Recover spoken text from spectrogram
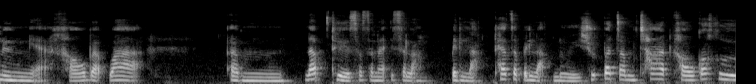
หนึ่งเนี่ยเขาแบบว่า นับถือศาสนาอิสลามเป็นหลักแทบจะเป็นหลักเลย ชุดประจำชาติเขาก็คือ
